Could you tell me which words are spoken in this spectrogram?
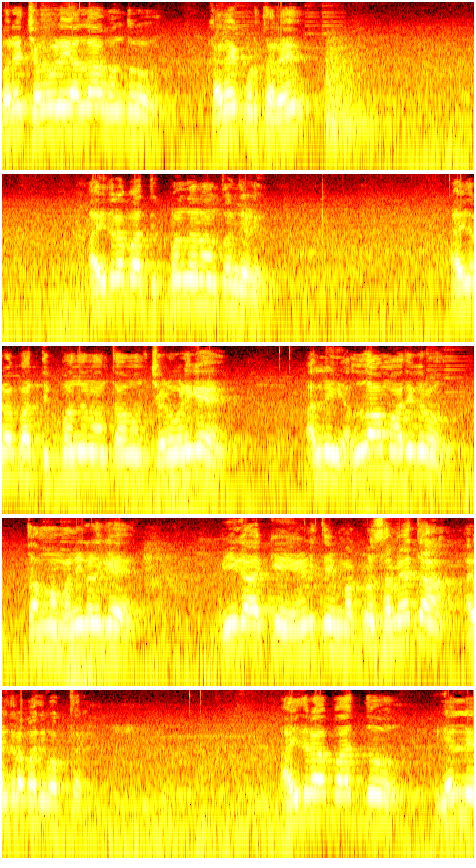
ಬರೀ ಚಳವಳಿ ಅಲ್ಲ, ಒಂದು ಕರೆ ಕೊಡ್ತಾರೆ. ಹೈದರಾಬಾದ್ ದಿಗ್ಬಂಧನ ಅಂತಂದೇಳಿ. ಹೈದರಾಬಾದ್ ದಿಗ್ಬಂಧನ ಅಂತ ಒಂದು ಚಳವಳಿಗೆ ಅಲ್ಲಿ ಎಲ್ಲ ಮಾದಿಗರು ತಮ್ಮ ಮನೆಗಳಿಗೆ ಬೀಗ ಹಾಕಿ ಹೆಂಡತಿ ಮಕ್ಕಳು ಸಮೇತ ಹೈದರಾಬಾದಿಗೆ ಹೋಗ್ತಾರೆ. ಹೈದ್ರಾಬಾದ್ದು ಎಲ್ಲಿ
